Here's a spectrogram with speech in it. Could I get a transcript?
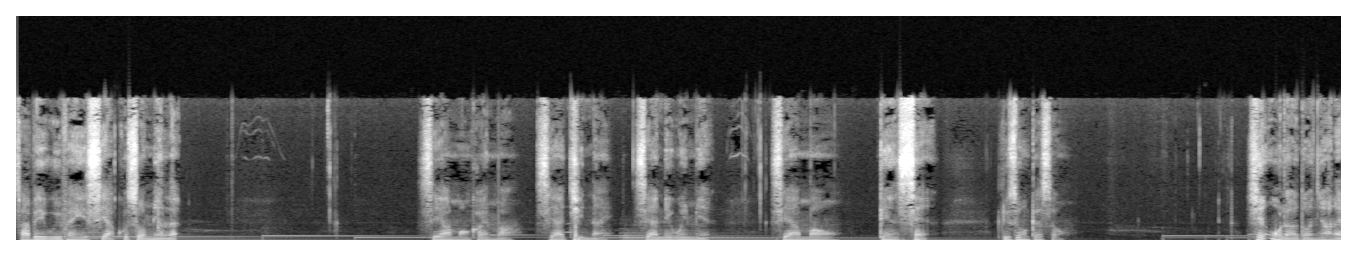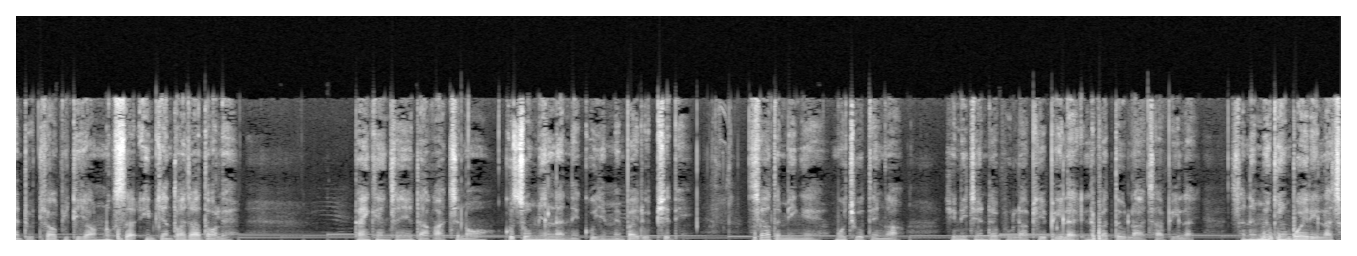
စာပေဝေဖန်ရေးဆရာကိုစိုးမြင့်လက်ဆရာမောင်ခိုင်မှာဆရာကြည်နိုင်ဆရာနေဝင်းမြင့်ဆရာမောင်တင်ဆင့်လူစုံတက်ဆောင်ရင်းအောင်လာတော့ညနဲ့တူတယောက်ပြီးတယောက်နှုတ်ဆက်အိမ်ပြန်သွားကြတော့လေ တိုင်ခံချင်ရတာကကျွန်တော်ကိုစိုးမြင့်လက်နဲ့ကိုရင်မင်းပိုက်တို့ဖြစ်တယ်ဆရာသမီးငယ်မိုးချိုတင်ကယူနီချန်တက်ဘူးလာဖြစ်ပေးလိုက်လက်ပတ်တုပ်လာချပေးလိုက်စနေမကင်းပွဲတွေလာချ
